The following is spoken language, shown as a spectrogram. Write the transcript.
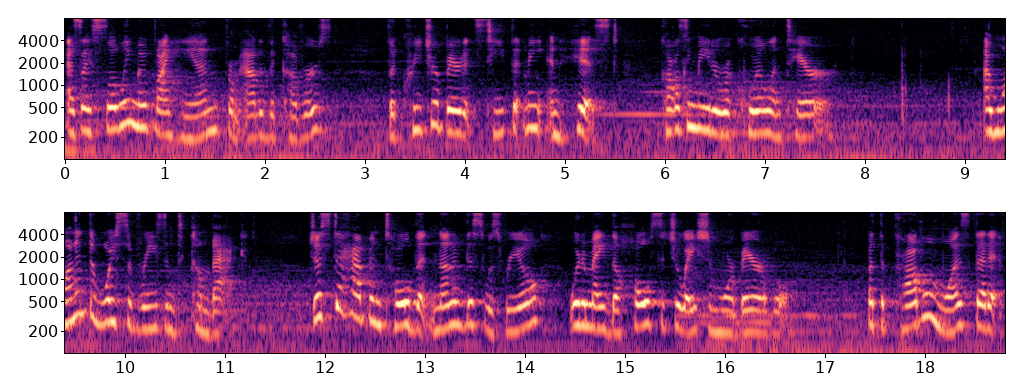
As I slowly moved my hand from out of the covers, the creature bared its teeth at me and hissed, causing me to recoil in terror. I wanted the voice of reason to come back. Just to have been told that none of this was real would have made the whole situation more bearable. But the problem was that it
